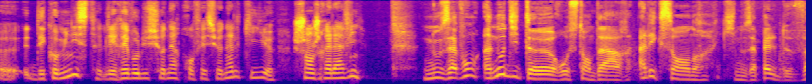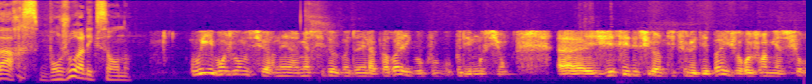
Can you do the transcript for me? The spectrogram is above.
euh, des communistes, les révolutionnaires professionnels qui changeraient la vie. Nous avons un auditeur au standard, Alexandre, qui nous appelle de Vars. Bonjour Alexandre. Oui, bonjour Monsieur Erner, merci de me donner la parole avec beaucoup, beaucoup d'émotion. Euh, j'ai essayé de suivre un petit peu le débat et je rejoins bien sûr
